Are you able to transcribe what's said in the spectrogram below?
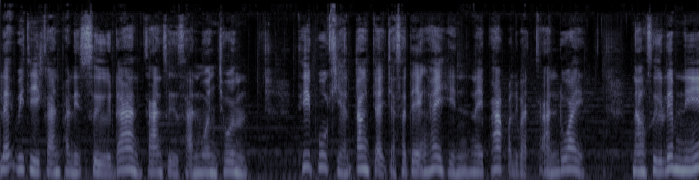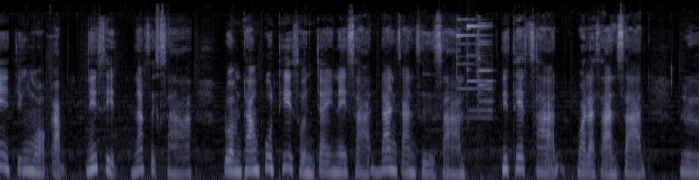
และวิธีการผลิตสื่อด้านการสื่อสารมวลชน ที่ผู้เขียนตั้งใจจะแสดงให้เห็นในภาคปฏิบัติการด้วย หนังสือเล่มนี้จึงเหมาะกับนิสิตนักศึกษา รวมทั้งผู้ที่สนใจในศาสตร์ด้านการสื่อสาร นิเทศศาสตร์ วารสารศาสตร์ หรือ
